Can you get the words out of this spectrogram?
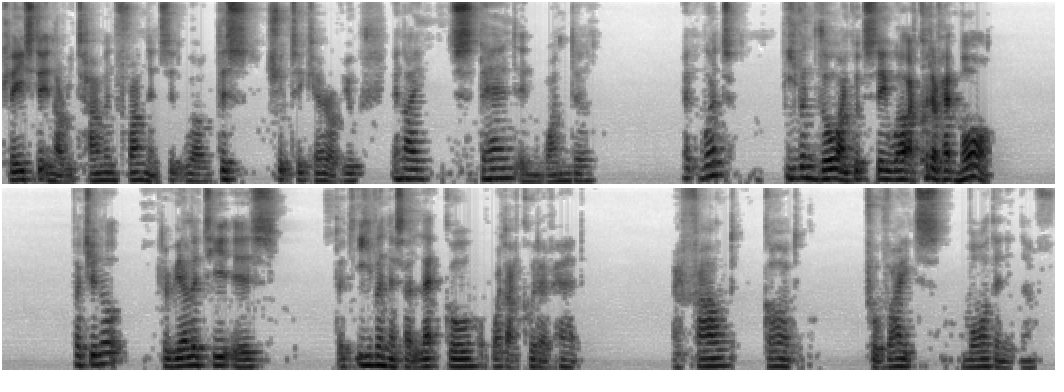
placed it in our retirement fund, and said, Well, this should take care of you. And I stand in wonder at what, even though I could say, well, I could have had more. But you know, the reality is that even as I let go of what I could have had, I found God provides more than enough.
